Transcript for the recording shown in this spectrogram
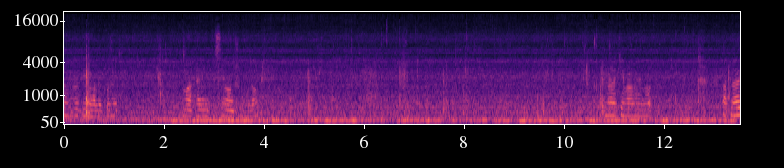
মশলাগুলো দিয়ে ভালো করে মাখায় নিতেছি মাংসগুলো। আপনারা কীভাবে আপনারা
